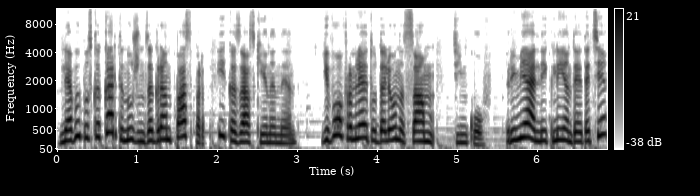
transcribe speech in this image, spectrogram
Для выпуска карты нужен загранпаспорт и казахский ННН. Его оформляет удаленно сам Тиньков. Премиальные клиенты – это те,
